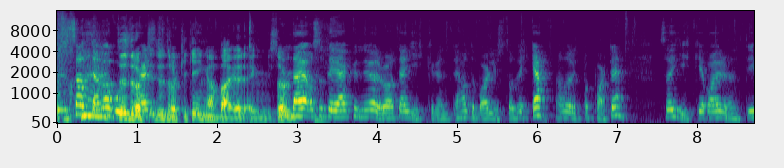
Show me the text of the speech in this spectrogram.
satt jeg meg hvor du, drakk, helst. du drakk ikke Inga Beyer Engsøl? Nei, altså det jeg kunne gjøre, var at jeg gikk rundt Jeg hadde bare lyst til å drikke. Jeg hadde lyst på party. Så gikk jeg bare rundt i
